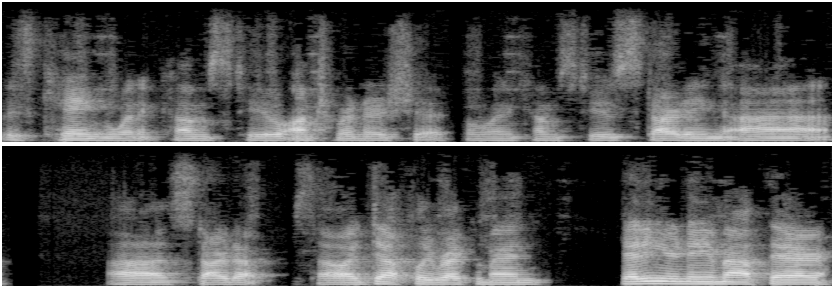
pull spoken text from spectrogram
is king when it comes to entrepreneurship and when it comes to starting a, a startup. So I definitely recommend getting your name out there,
